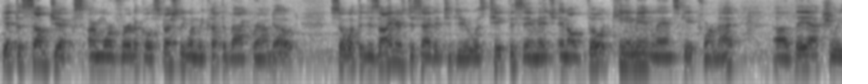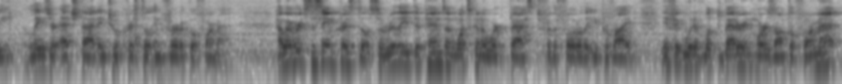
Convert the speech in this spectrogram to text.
yet the subjects are more vertical, especially when we cut the background out. So what the designers decided to do was take this image and although it came in landscape format, uh, they actually laser etched that into a crystal in vertical format. However, it's the same crystal, so really it depends on what's going to work best for the photo that you provide. If it would have looked better in horizontal format,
